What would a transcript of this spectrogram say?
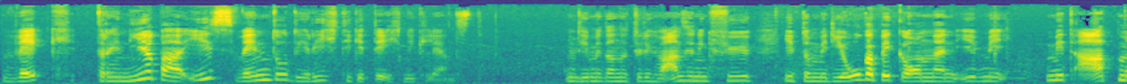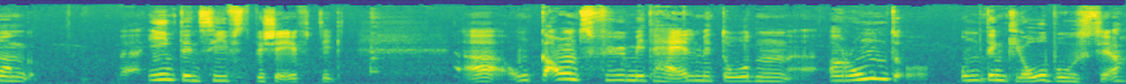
wegtrainierbar ist, wenn du die richtige Technik lernst. Und ich habe mich dann natürlich wahnsinnig viel, ich habe dann mit Yoga begonnen, ich habe mich mit Atmung äh, intensivst beschäftigt äh, und ganz viel mit Heilmethoden rund um den Globus. Ja.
